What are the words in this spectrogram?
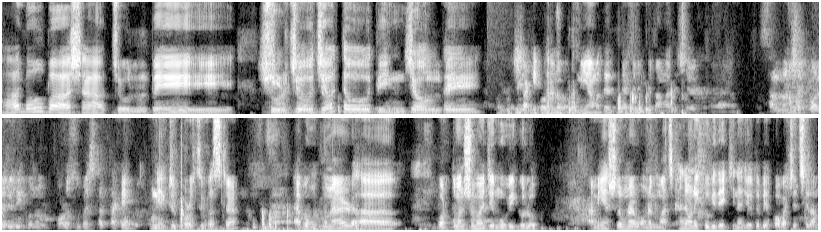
ভালোবাসা চলবে সূর্য যত দিন জ্বলবে। শাকিব খান উনি আমাদের ডেফিনেটলি বাংলাদেশের সালমান শাহ পরে যদি কোনো বড় সুপারস্টার থাকে উনি একজন বড় সুপারস্টার এবং ওনার আহ, বর্তমান সময়ের যে মুভিগুলো আমি আসলে ওনার অনেক মাঝখানে অনেক মুভি দেখি না যেহেতু প্রবাসে ছিলাম।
